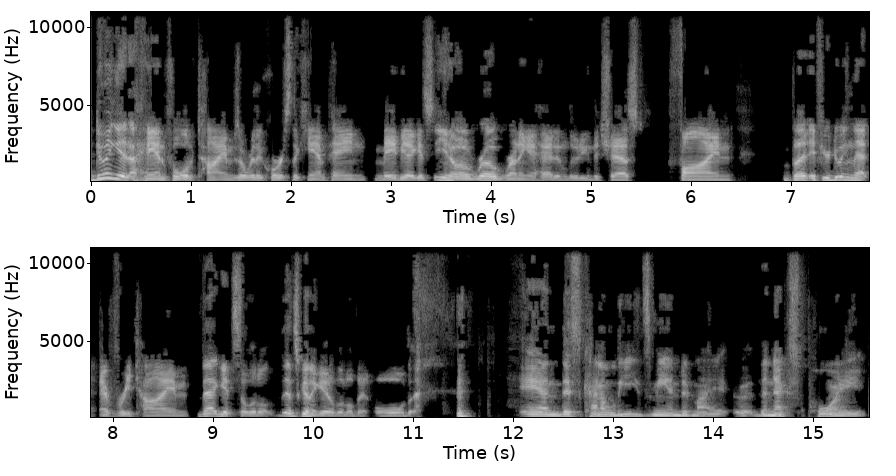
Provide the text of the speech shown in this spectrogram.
doing it a handful of times over the course of the campaign. Maybe I guess you know a rogue running ahead and looting the chest, fine. But if you're doing that every time, that gets a little. It's going to get a little bit old. and this kind of leads me into my uh, the next point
